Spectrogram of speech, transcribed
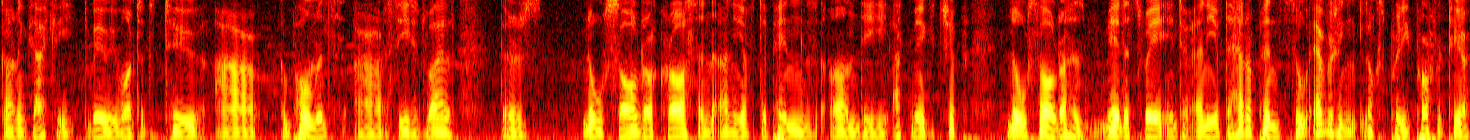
gone exactly the way we wanted it to. Our components are seated well, there's no solder crossing any of the pins on the Atmega chip, no solder has made its way into any of the header pins, so everything looks pretty perfect here.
